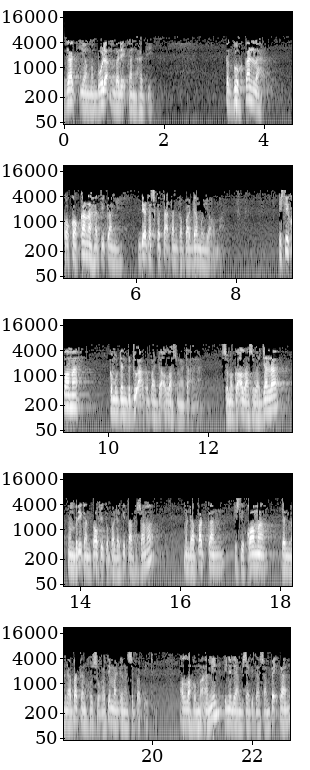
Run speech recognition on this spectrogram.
zat yang membolak membalikkan hati. Teguhkanlah, kokohkanlah hati kami di atas ketaatan kepadamu ya Allah. Istiqomah, kemudian berdoa kepada Allah SWT. Semoga Allah SWT memberikan taufik kepada kita bersama mendapatkan istiqomah dan mendapatkan khusus khatimah dengan sebab itu. Allahumma amin. Inilah yang bisa kita sampaikan.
